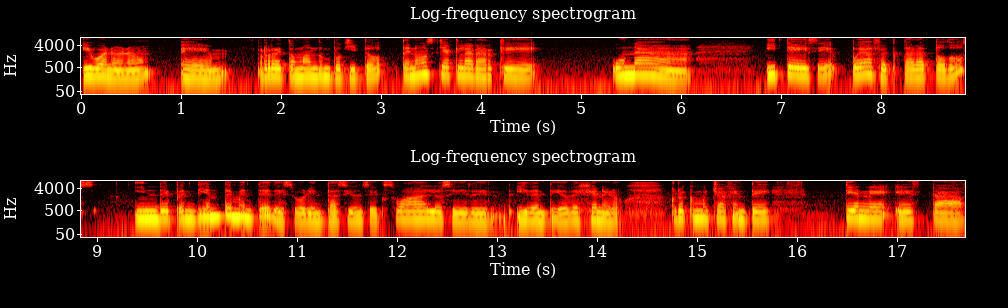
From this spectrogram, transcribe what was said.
Y bueno, ¿no? Em, retomando un poquito, tenemos que aclarar que una ITS puede afectar a todos independientemente de su orientación sexual o su identidad de género. Creo que mucha gente tiene esta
